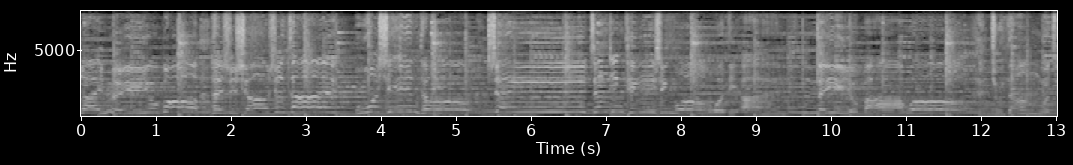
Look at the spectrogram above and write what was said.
来没有过，还是消失在的爱没有把握？就当我从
